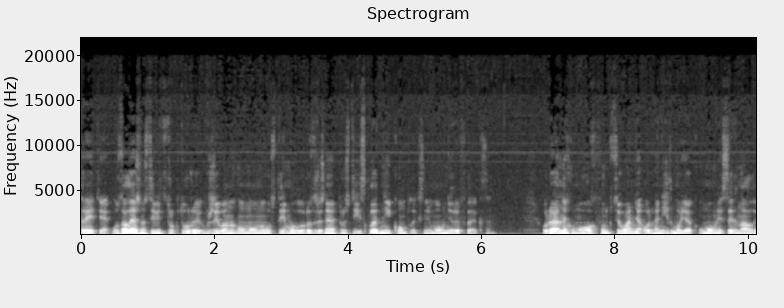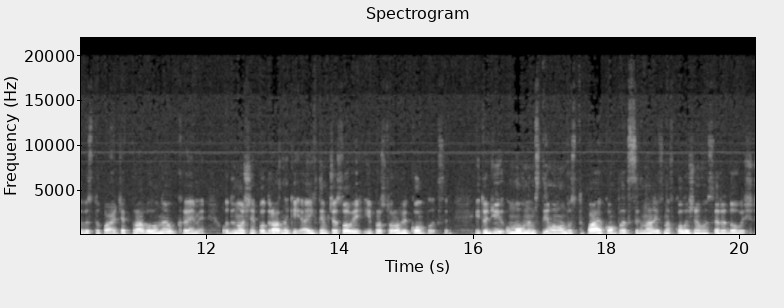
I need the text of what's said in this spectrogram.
Третє, у залежності від структури вживаного умовного стимулу розрізняють прості і складні комплексні умовні рефлекси. У реальних умовах функціонування організму як умовні сигнали виступають, як правило, не окремі одиночні подразники, а їх тимчасові і просторові комплекси. І тоді умовним стимулом виступає комплекс сигналів навколишнього середовища.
